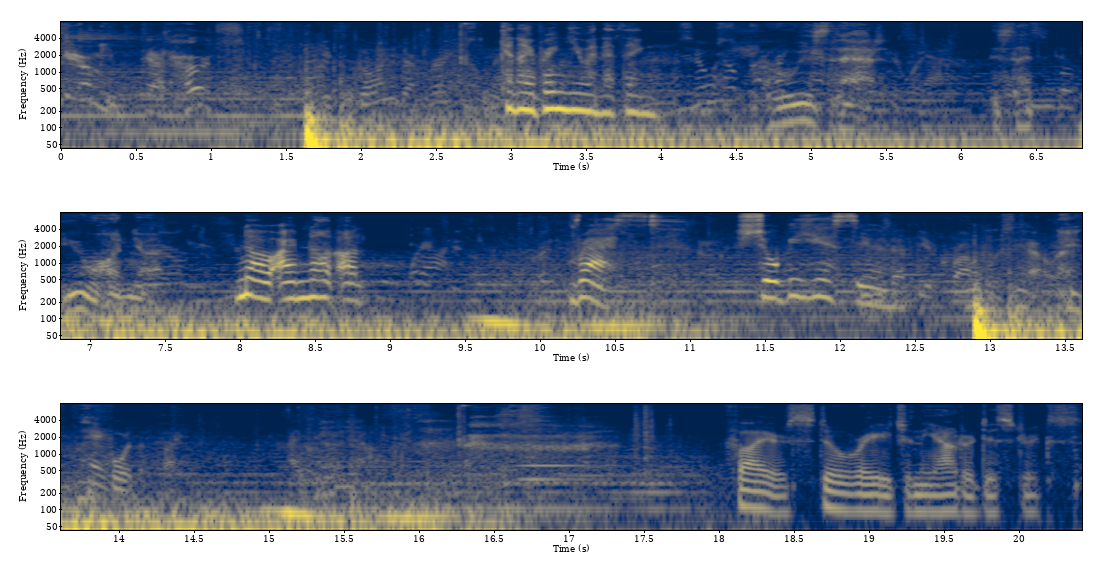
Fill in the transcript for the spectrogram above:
Damn you! That hurts! Can I bring you anything? Who is that? Is that you, Anya? No, I'm not on... Rest. She'll be here soon. At the Acropolis Tower before the fight. Fires still rage in the outer districts.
